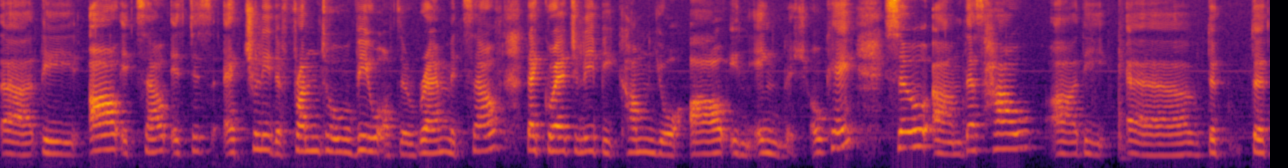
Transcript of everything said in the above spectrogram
uh, the R itself is just actually the frontal view of the ram itself that gradually become your R in English okay? So um, that's how uh, the uh, the the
